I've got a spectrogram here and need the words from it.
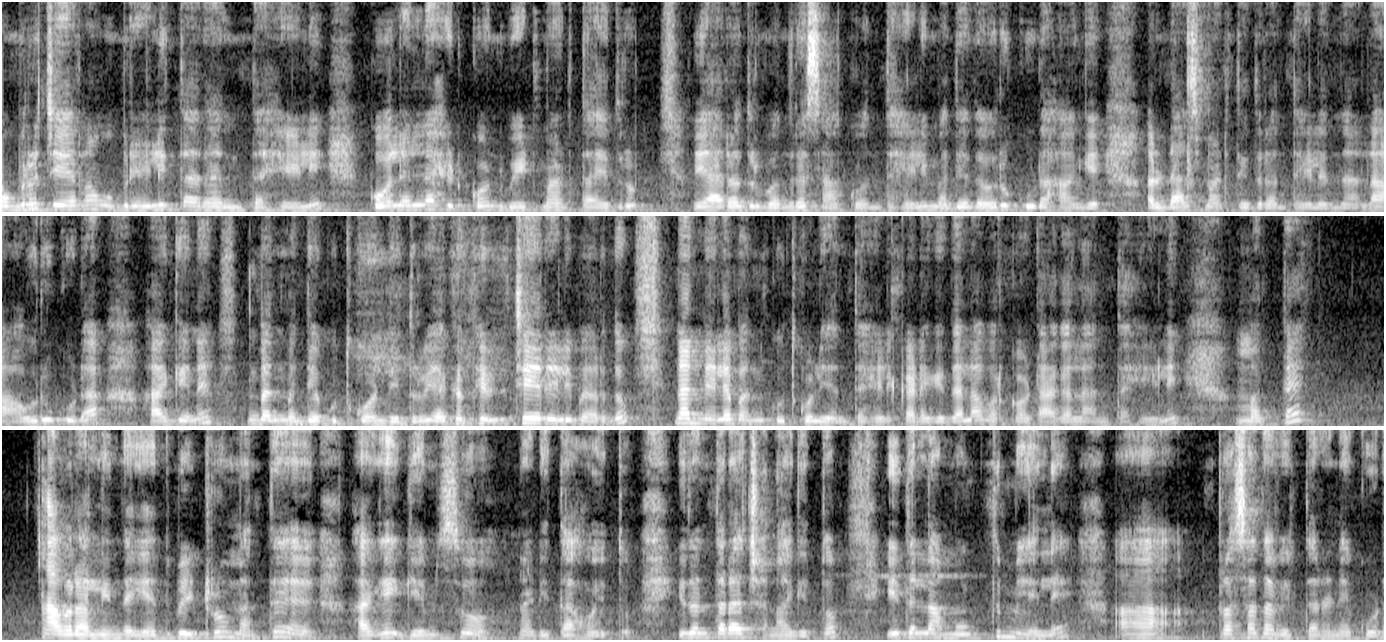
ಒಬ್ಬರು ಚೇರ್ನ ಒಬ್ಬರು ಎಳಿತಾರೆ ಅಂತ ಹೇಳಿ ಕೋಲೆಲ್ಲ ಹಿಡ್ಕೊಂಡು ವೇಟ್ ಮಾಡ್ತಾಯಿದ್ರು ಯಾರಾದರೂ ಬಂದರೆ ಸಾಕು ಅಂತ ಹೇಳಿ ಮಧ್ಯದವರು ಕೂಡ ಹಾಗೆ ಅವ್ರು ಡ್ಯಾನ್ಸ್ ಮಾಡ್ತಿದ್ರು ಅಂತ ಹೇಳಿದ್ನಲ್ಲ, ಅವರು ಕೂಡ ಹಾಗೇ ಬಂದು ಮಧ್ಯ ಕೂತ್ಕೊಂಡಿದ್ರು. ಯಾಕಂತ ಹೇಳಿ ಚೇರ್ ಎಳಿಬಾರ್ದು. ನನ್ನ ಮೇಲೆ ಬಂದು ಕೂತ್ಕೊಳ್ಳಿ ಅಂತ ಹೇಳಿ ಕಡೆಗಿದ್ದೆಲ್ಲ ವರ್ಕೌಟ್ ಆಗಲ್ಲ ಅಂತ ಹೇಳಿ ಮತ್ತು ಅವರು ಅಲ್ಲಿಂದ ಎದ್ಬಿಟ್ರು ಮತ್ತು ಹಾಗೆ ಗೇಮ್ಸು ನಡೀತಾ ಹೋಯಿತು. ಇದೊಂಥರ ಚೆನ್ನಾಗಿತ್ತು. ಇದೆಲ್ಲ ಮುಗಿದ ಮೇಲೆ ಪ್ರಸಾದ ವಿತರಣೆ ಕೂಡ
